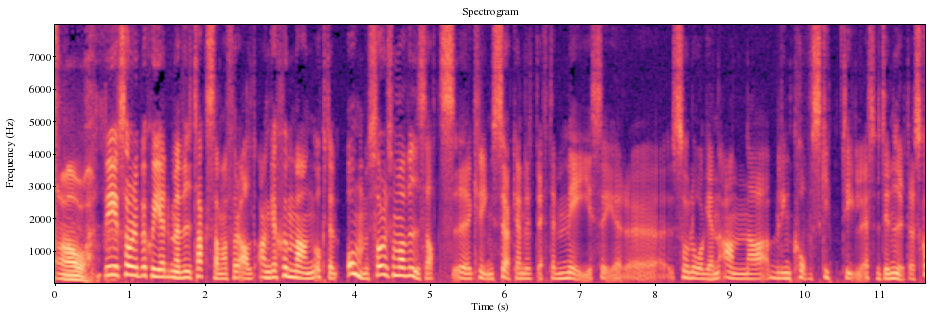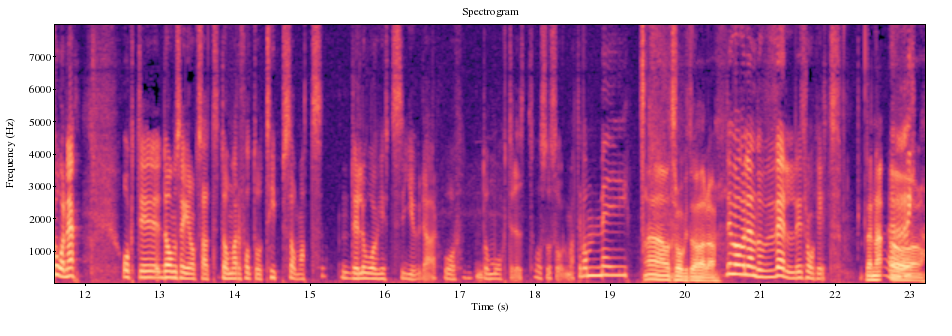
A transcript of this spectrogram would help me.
Ja, Det är ett sorgligt besked men vi är tacksamma för allt engagemang och den omsorg som har visats eh, kring sökandet efter mig, säger eh, zoologen Anna Blinkowski till SVT Nyheter Skåne. Och det, de säger också att de hade fått tips om att det låg ett djur där och de åkte dit och så såg de att det var mig. ah, vad tråkigt att höra. Det var väl ändå väldigt tråkigt. Den här ör,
